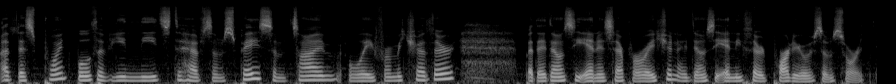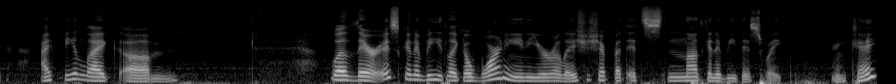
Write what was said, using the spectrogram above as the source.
at this point, both of you needs to have some space, some time away from each other. But I don't see any separation. I don't see any third party of some sort. I feel like um well there is gonna be like a warning in your relationship, but it's not gonna be this week. Okay?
